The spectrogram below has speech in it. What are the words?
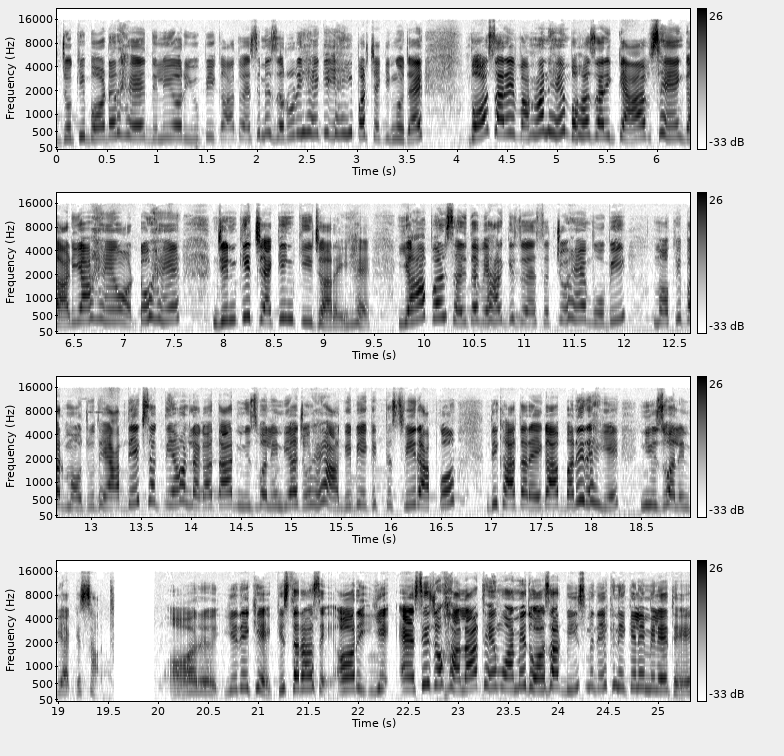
जो कि बॉर्डर है दिल्ली और यूपी का तो ऐसे में ज़रूरी है कि यहीं पर चेकिंग हो जाए। बहुत सारे वाहन हैं बहुत सारी कैब्स हैं गाड़ियाँ हैं ऑटो हैं जिनकी चेकिंग की जा रही है। यहाँ पर सरिता विहार के जो एस एच हैं वो भी मौके पर मौजूद है। आप देख सकते हैं और लगातार न्यूज़ वर्ल्ड इंडिया जो है आगे भी एक एक तस्वीर आपको दिखाता रहेगा। आप बने रहिए न्यूज़ वर्ल्ड इंडिया के साथ। और ये देखिए, किस तरह से, और ये ऐसे जो हालात हैं, वो हमें 2020 में देखने के लिए मिले थे।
